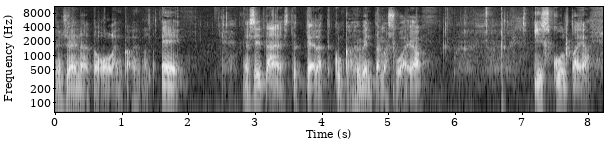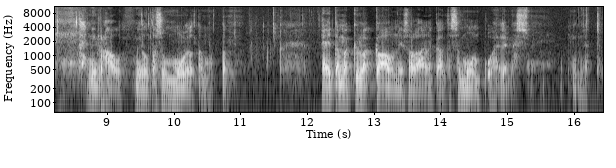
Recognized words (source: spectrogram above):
Ja se ei näytä ollenkaan hyvältä. Ei. Ja sitä en sitten tiedä, että kuinka hyvin tämä suojaa iskulta ja nirhaumilta sun muilta, mutta ei tämä kyllä kaunis ole ainakaan tässä mun puhelimessa. Nyt.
